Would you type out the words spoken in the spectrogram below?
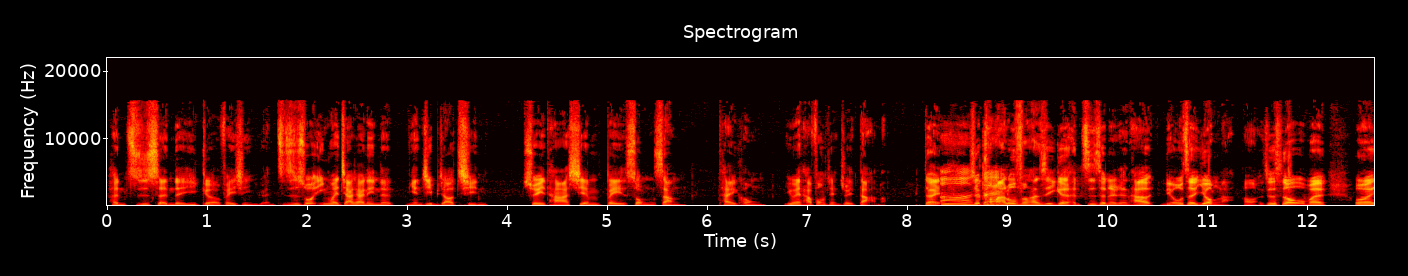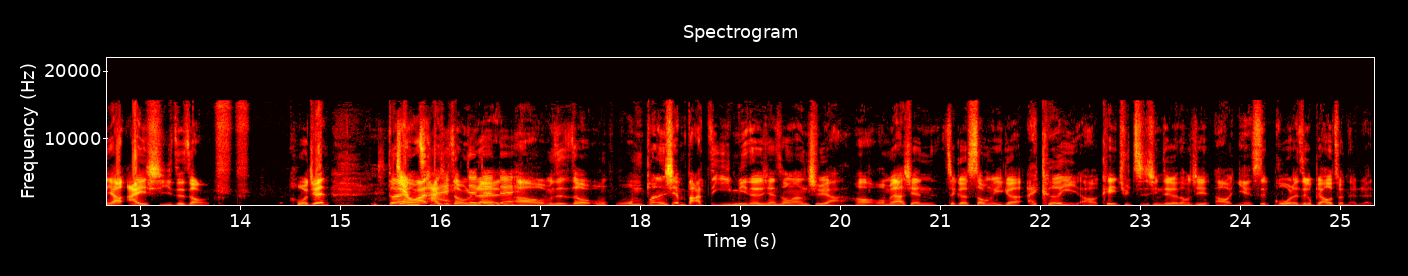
很资深的一个飞行员，只是说因为加加林的年纪比较轻，所以他先被送上太空，因为他风险最大嘛。对，所以科马洛夫他是一个很资深的人，他留着用啊，哦，就是说我们我们要爱惜这种。我觉得，对，我要开启这种人啊。我们是这种，我我们不能先把第一名的先送上去啊。哦，我们要先这个送一个，哎，可以，哦，可以去执行这个东西，然后也是过了这个标准的人。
